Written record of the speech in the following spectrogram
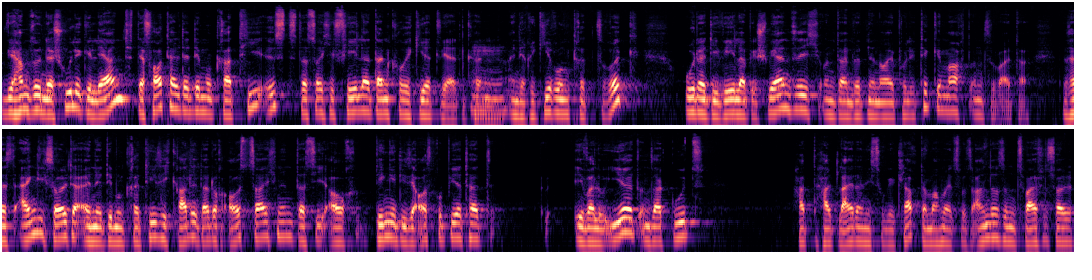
wir haben so in der Schule gelernt, der Vorteil der Demokratie ist, dass solche Fehler dann korrigiert werden können. Mhm. Eine Regierung tritt zurück oder die Wähler beschweren sich und dann wird eine neue Politik gemacht und so weiter. Das heißt, eigentlich sollte eine Demokratie sich gerade dadurch auszeichnen, dass sie auch Dinge, die sie ausprobiert hat, evaluiert und sagt, gut, hat halt leider nicht so geklappt, dann machen wir jetzt was anderes. Im Zweifelsfall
